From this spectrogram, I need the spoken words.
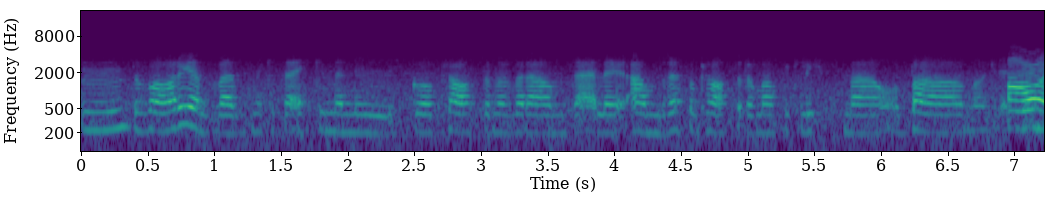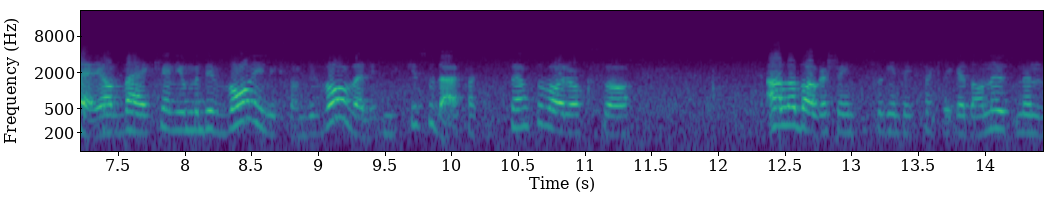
Mm. då var det ju ändå väldigt mycket så här ekumenik och prata med varandra eller andra som pratade och man fick lyssna och bön och grejer. Ja, ja, ja, verkligen. Jo, men det var ju liksom, det var väldigt mycket sådär faktiskt. Sen så var det också, alla dagar såg inte, såg inte exakt likadana ut, men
